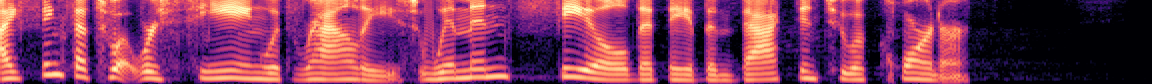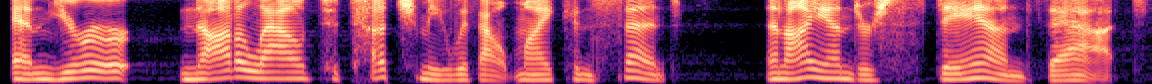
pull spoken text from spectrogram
I think that's what we're seeing with rallies. Women feel that they have been backed into a corner and you're not allowed to touch me without my consent. And I understand that.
